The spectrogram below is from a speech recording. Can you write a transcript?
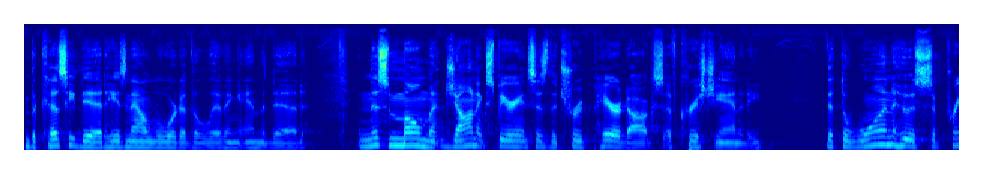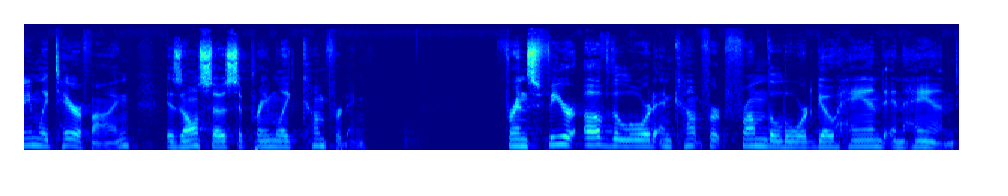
And because he did, he is now Lord of the living and the dead. In this moment, John experiences the true paradox of Christianity that the one who is supremely terrifying is also supremely comforting. Friends, fear of the Lord and comfort from the Lord go hand in hand.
